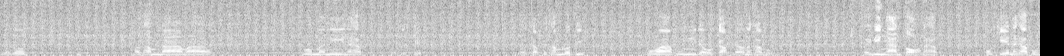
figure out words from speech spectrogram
เดี๋ยวก็มาทำนามานู่นมานี่นะครับกว่าจะเสร็จ เดี๋ยวกลับไปทำรถอีกเพราะว่าพรุ่งนี้เดี๋ยวก็กลับแล้วนะครับ ผมไปวิ่งงานต่อนะครับ โอเคนะครับ ผม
